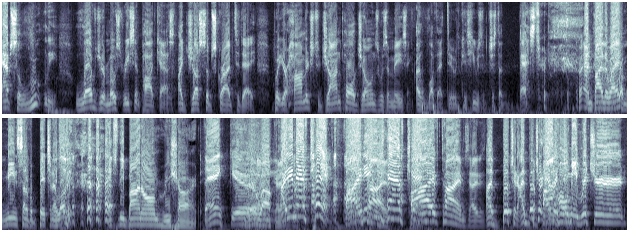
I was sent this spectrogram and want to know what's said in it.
absolutely loved your most recent podcast. I just subscribed today, but your homage to John Paul Jones was amazing. I love that dude because he was just a bastard, And by the way, a mean son of a bitch, and I love it. it's the Bonhomme Richard. Thank you. You're welcome. I didn't have Ken. Five I didn't times. Five times. I, I butchered. I the butchered everything. Bonhomme Richard.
